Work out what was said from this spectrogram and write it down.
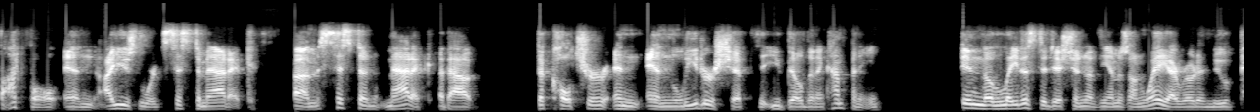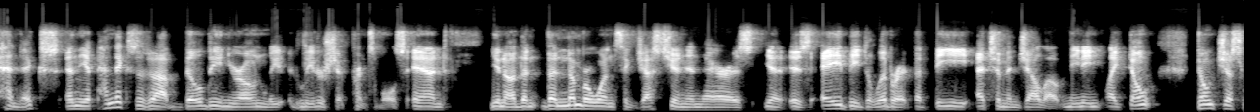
thoughtful. And I use the word systematic, um, systematic about the culture and, and leadership that you build in a company. In the latest edition of the Amazon Way, I wrote a new appendix, and the appendix is about building your own le- leadership principles. And you know the the number one suggestion in there is you know, is a be deliberate but b etch them in jello meaning like don't don't just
